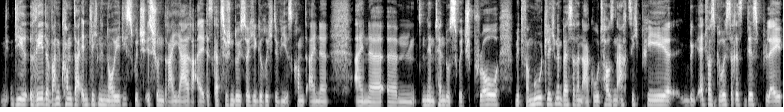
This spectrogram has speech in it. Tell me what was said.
die Rede, wann kommt da endlich eine neue? Die Switch ist schon drei Jahre alt. Es gab zwischendurch solche Gerüchte wie, es kommt eine, eine ähm, Nintendo Switch Pro mit vermutlich einem besseren Akku, 1080p, etwas größeres Display,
